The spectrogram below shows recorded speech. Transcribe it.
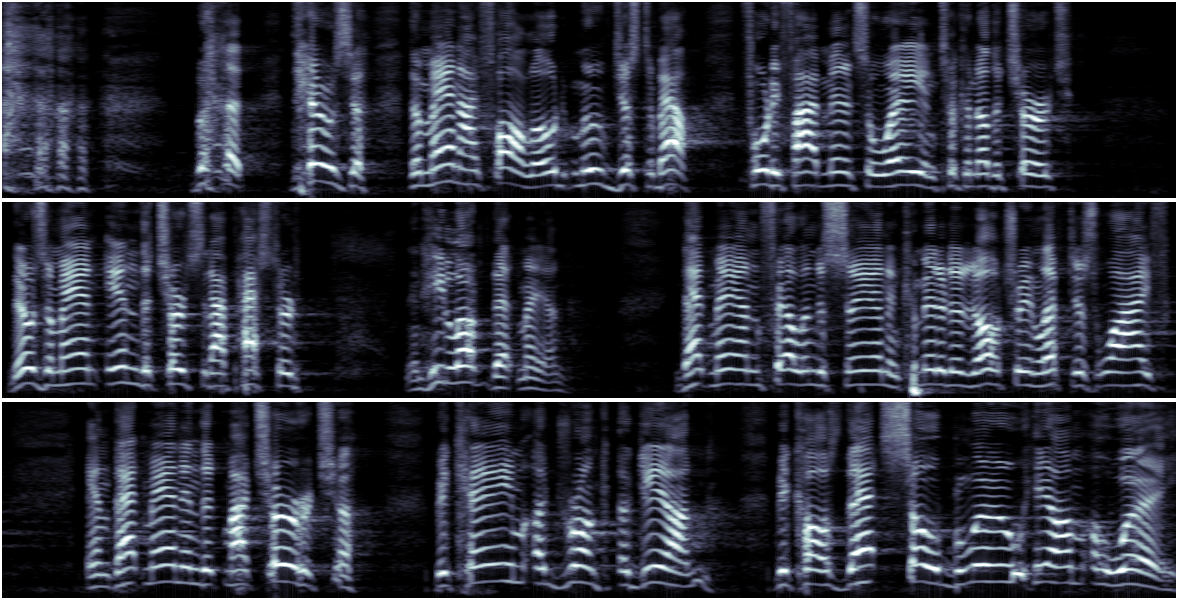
but there was a, the man I followed moved just about 45 minutes away and took another church. There was a man in the church that I pastored, and he loved that man. That man fell into sin and committed adultery and left his wife. And that man in the, my church uh, became a drunk again because that so blew him away.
